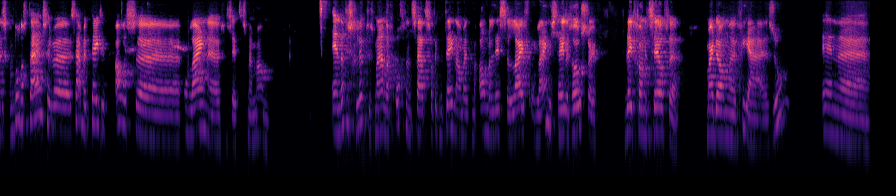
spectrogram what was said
dus ik kwam donderdag thuis, hebben we samen met Peter alles online gezet, dus mijn man. En dat is gelukt. Dus maandagochtend zat, zat ik meteen al met al mijn lessen live online. Dus het hele rooster bleef gewoon hetzelfde, maar dan uh, via Zoom. En uh,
